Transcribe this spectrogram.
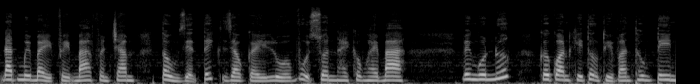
đạt 17,3% tổng diện tích gieo cấy lúa vụ xuân 2023. Về nguồn nước, Cơ quan Khí tượng Thủy văn thông tin,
